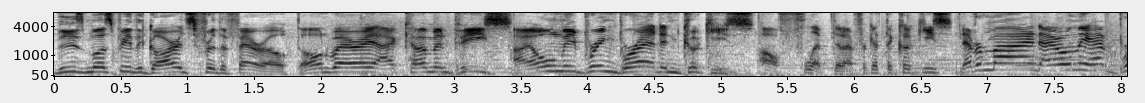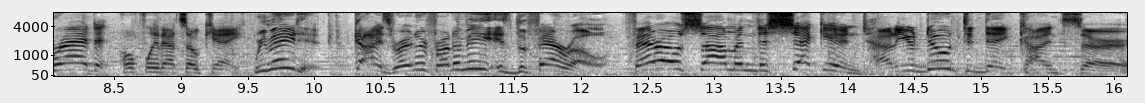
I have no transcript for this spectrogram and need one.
these must be the guards for the Pharaoh. Don't worry, I come in peace. I only bring bread and cookies. Oh, flip, did I forget the cookies? Never mind, I only have bread. Hopefully that's okay. We made it. Guys, right in front of me is the Pharaoh. Pharaoh Salmon the Second. How do you do today, kind sir?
